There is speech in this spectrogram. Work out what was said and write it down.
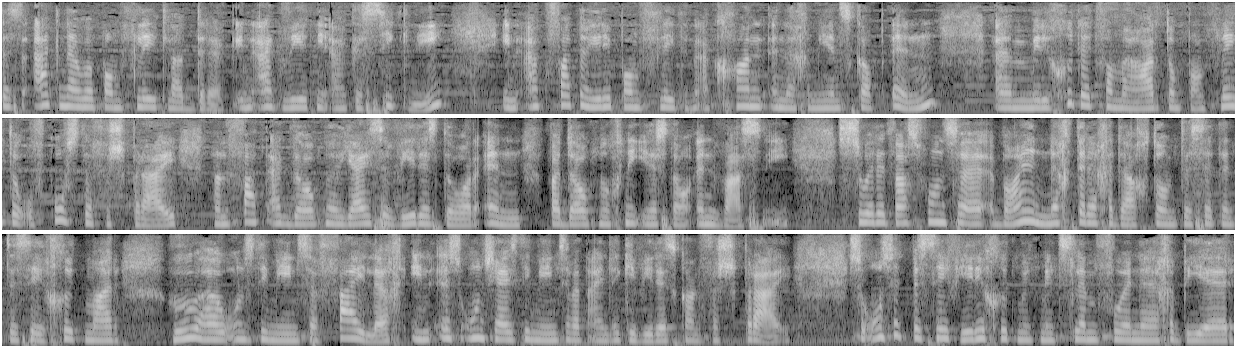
as ek nou 'n pamflet laat druk en ek weet nie ek is siek nie en ek vat nou hierdie pamflet en ek gaan in 'n gemeenskap in, ehm um, met die goedheid van my hart om pamflette of kos te versprei, dan vat ek dalk nou juis 'n virus daarin wat dalk nog nie eers daarin was nie. So dit was vir ons 'n baie nugtere gedagte om te sit en te sê goed, maar hoe hou ons die mense veilig en is ons juist die mense wat eintlik die virus kan versprei? So ons het besef hierdie goed moet met slimfone gebeur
